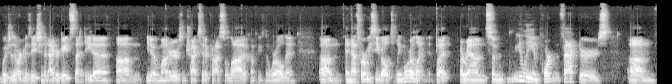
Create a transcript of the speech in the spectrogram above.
which is an organization that aggregates that data, um, you know, monitors and tracks it across a lot of companies in the world, and um, and that's where we see relatively more alignment. But around some really important factors, um,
